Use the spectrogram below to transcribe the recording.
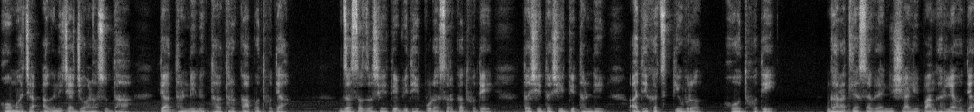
होमाच्या अग्नीच्या ज्वाळासुद्धा त्या थंडीने थरथर कापत होत्या. जसं जसे ते विधी पुढं सरकत होते तशी तशी ती थंडी अधिकच तीव्र होत होती. घरातल्या सगळ्यांनी शाली पांघरल्या होत्या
